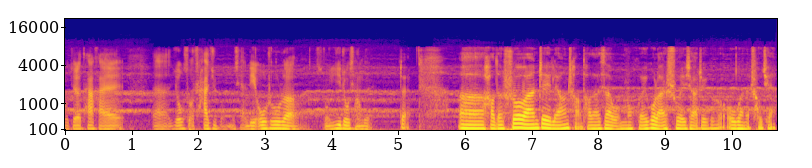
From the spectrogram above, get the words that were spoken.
我觉得他还呃有所差距吧。目前离欧洲的这种一流强队。对呃，好的，说完这两场淘汰赛，我们回过来说一下这个欧冠的抽签，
